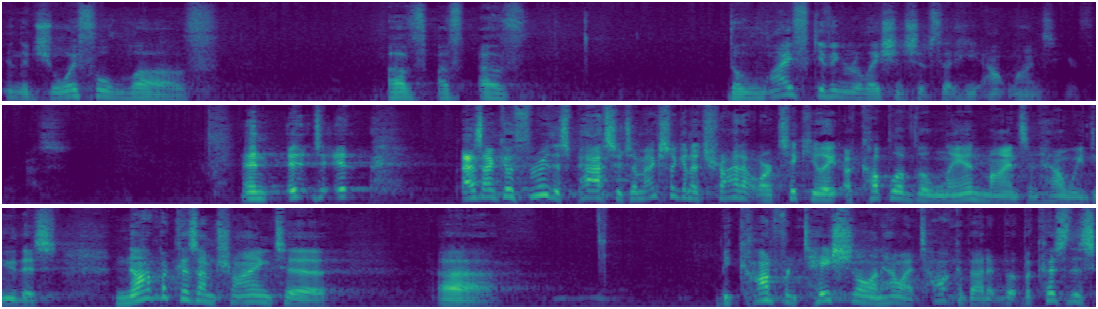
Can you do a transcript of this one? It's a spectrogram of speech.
in the joyful love of, of, of the life giving relationships that He outlines here for us. And it, it as I go through this passage, I'm actually going to try to articulate a couple of the landmines in how we do this. Not because I'm trying to uh, be confrontational in how I talk about it, but because this,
